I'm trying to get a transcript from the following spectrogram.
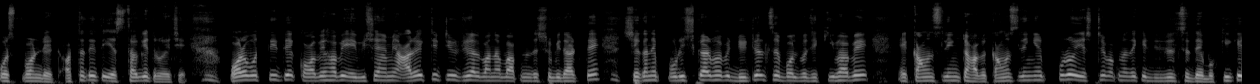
postponed, অর্থাৎ এতে স্থগিত রয়েছে। পরবর্তীতে কবে হবে এই বিষয়ে আমি আরও একটি টিউটোরিয়াল বানাবো আপনাদের সুবিধার্থে। সেখানে পরিষ্কারভাবে ডিটেলসে বলব যে কীভাবে এই কাউন্সিলিংটা হবে। কাউন্সিলিংয়ের পুরো স্টেপ আপনাদেরকে ডিটেলসে দেবো। কী কী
